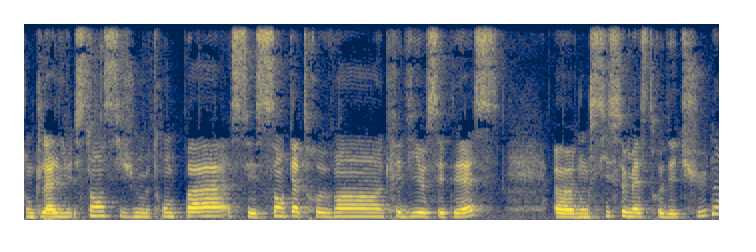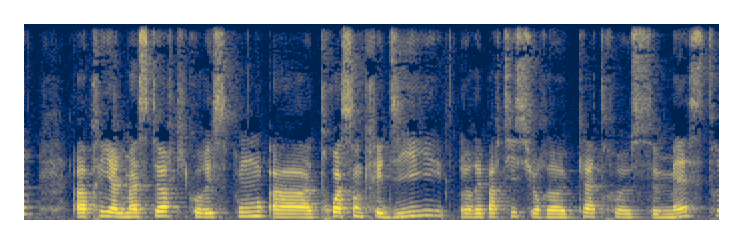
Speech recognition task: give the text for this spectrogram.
Donc la licence, si je ne me trompe pas, c'est 180 crédits ECTS, donc 6 semestres d'études. Après, il y a le master qui correspond à 300 crédits répartis sur 4 semestres.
